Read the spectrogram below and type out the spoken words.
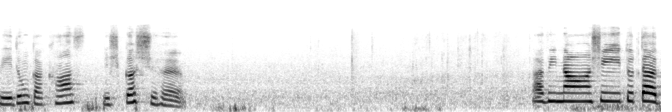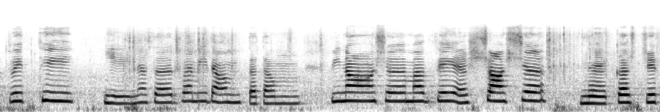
वेदों का खास निष्कर्ष है। अविनाशी तु तद्विद्धि, येन सर्वमिदं ततं विनाशमव्ययशाश्च न कश्चित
